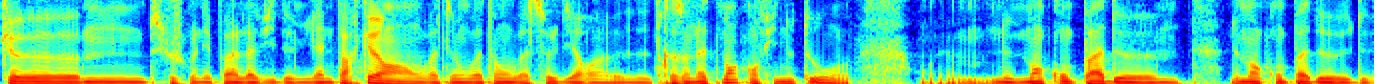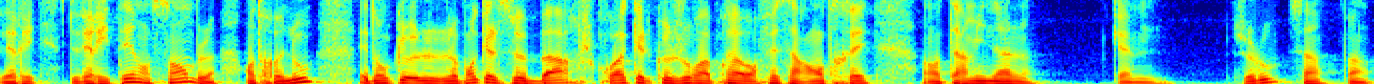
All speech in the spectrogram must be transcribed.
que parce que je connais pas la vie de Mylène Parker. hein, on va on va on va se le dire très honnêtement. Confie-nous tout. Ne manquons pas de ne manquons pas de de, de vérité ensemble entre nous. Et donc j'apprends qu'elle se barre, je crois, quelques jours après avoir fait sa rentrée en terminale. Quand même Gelou, ça Enfin,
